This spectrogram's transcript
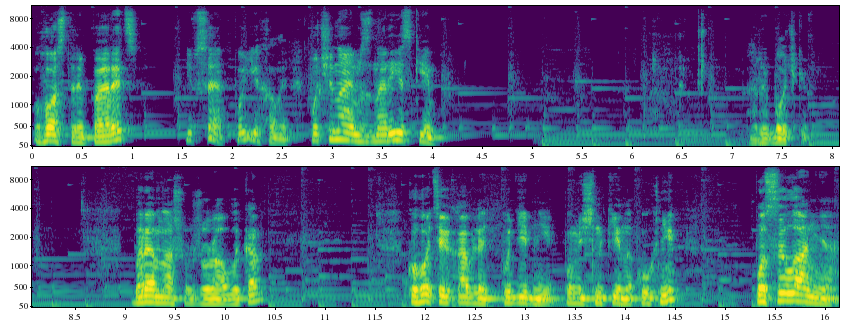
гострий перець. І все, поїхали. Починаємо з нарізки грибочків. Беремо нашого журавлика. Кого цікавлять подібні помічники на кухні. Посилання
